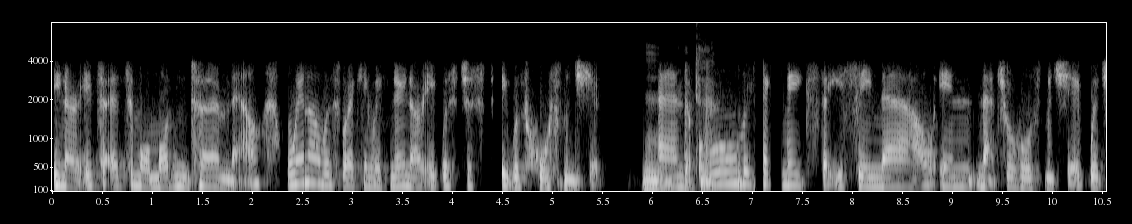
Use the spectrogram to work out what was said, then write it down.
you know, it's a, it's a more modern term now. When I was working with Nuno, it was just it was horsemanship. Mm, and okay. all the techniques that you see now in natural horsemanship, which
